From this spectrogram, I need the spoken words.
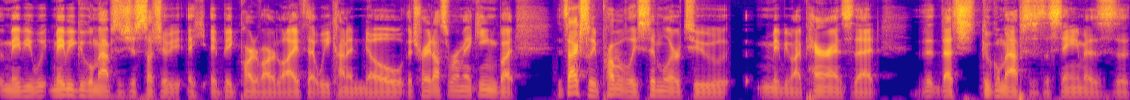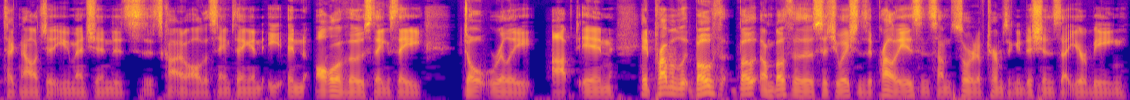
maybe we, maybe Google Maps is just such a, a, a big part of our life that we kind of know the trade offs we're making, but it's actually probably similar to maybe my parents that. th- That's Google Maps is the same as the technology that you mentioned. It's it's kind of all the same thing, and and all of those things they don't really opt in. It probably both both on both of those situations. It probably is in some sort of terms and conditions that you're being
